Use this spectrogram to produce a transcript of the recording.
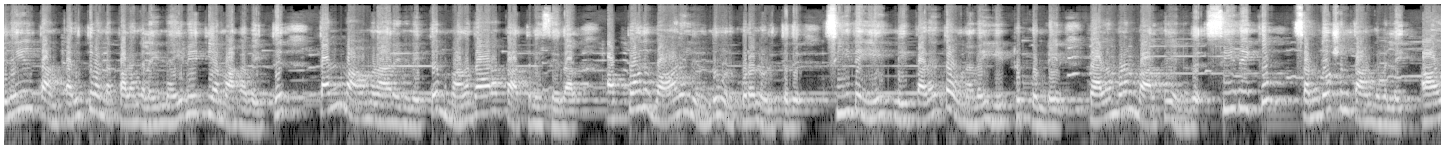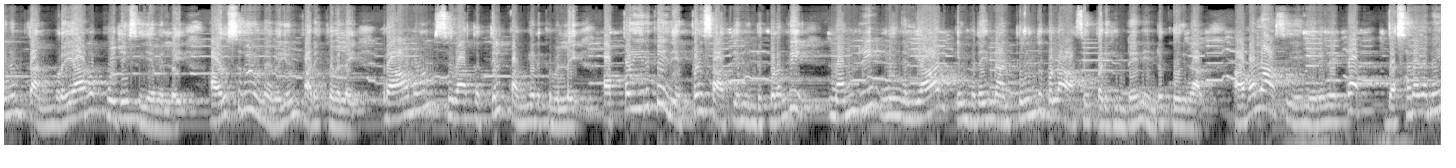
இலையில் தான் பறித்து வந்த பழங்களை நைவேத்தியமாக வைத்து தன் மாமனாரை நினைத்து மனதார பிரார்த்தனை செய்தாள். அப்போது வானில் இருந்து ஒரு குரல் ஒழித்தது சீதையே நீ படைத்த உணவை ஏற்றுக்கொண்டேன். நலமுடன் வாழ்க என்றது. சீதைக்கு சந்தோஷம் தாங்கவில்லை. ஆயினும் தான் முறையாக பூஜை செய்யவில்லை. அறுசுவை உணவையும் படைக்கவில்லை. ராமனும் சிராத்தத்தில் பங்கெடுக்கவில்லை. அப்படி இருக்க இது எப்படி சாத்தியம்? என்று குழம்பி நன்றி நீங்கள் யார் என்பதை நான் தெரிந்து கொள்ள ஆசைப்படுகின்றேன் என்று கூறினாள். அவள் ஆசையை நிறைவேற்ற தசரதனே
